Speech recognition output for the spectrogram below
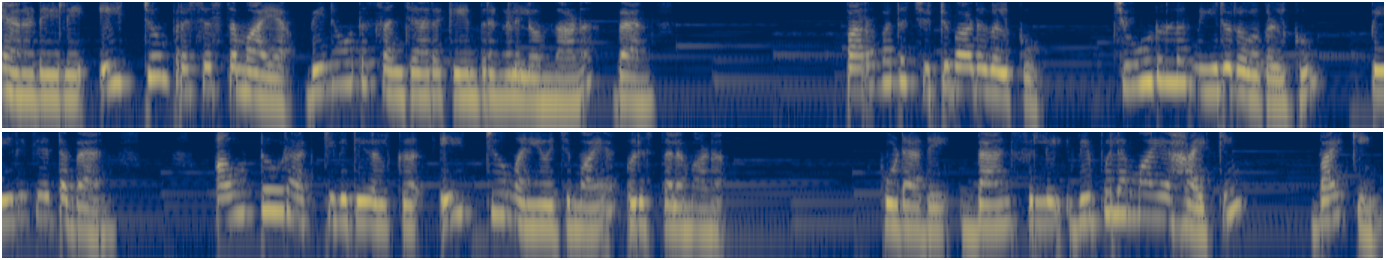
കാനഡയിലെ ഏറ്റവും പ്രശസ്തമായ വിനോദസഞ്ചാര കേന്ദ്രങ്ങളിൽ ഒന്നാണ് ബാൻഫ്. പർവത ചുറ്റുപാടുകൾക്കും ചൂടുള്ള നീരുറവകൾക്കും പേരുകേട്ട ബാൻഫ് ഔട്ട്ഡോർ ആക്ടിവിറ്റികൾക്ക് ഏറ്റവും അനുയോജ്യമായ ഒരു സ്ഥലമാണ്. കൂടാതെ ബാൻഫിലെ വിപുലമായ ഹൈക്കിംഗ് ബൈക്കിംഗ്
